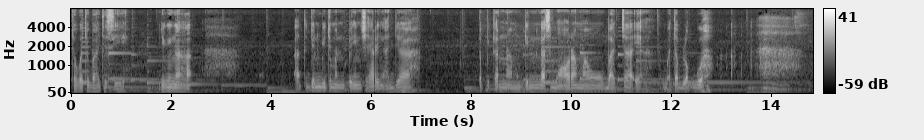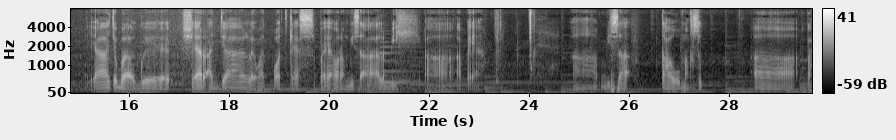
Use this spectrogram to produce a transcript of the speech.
coba-coba aja sih. Jadi gue nggak uh, tujuan gue cuman pengen sharing aja. Tapi karena mungkin nggak semua orang mau baca ya, baca blog gue. ya coba gue share aja lewat podcast supaya orang bisa lebih uh, apa ya uh, bisa tahu maksud uh, apa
